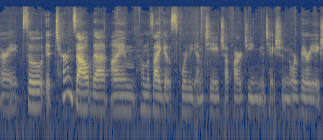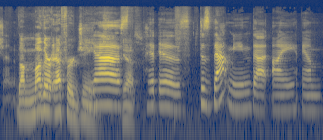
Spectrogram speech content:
All right, so it turns out that I'm homozygous for the MTHFR gene mutation or variation. The mother effer gene. Yes. Yes. It is. Does that mean that I am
